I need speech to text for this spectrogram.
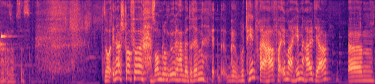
Ja, also es ist so, Inhaltsstoffe, Sonnenblumenöl haben wir drin, glutenfreier Hafer immerhin halt, ja. Ähm,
